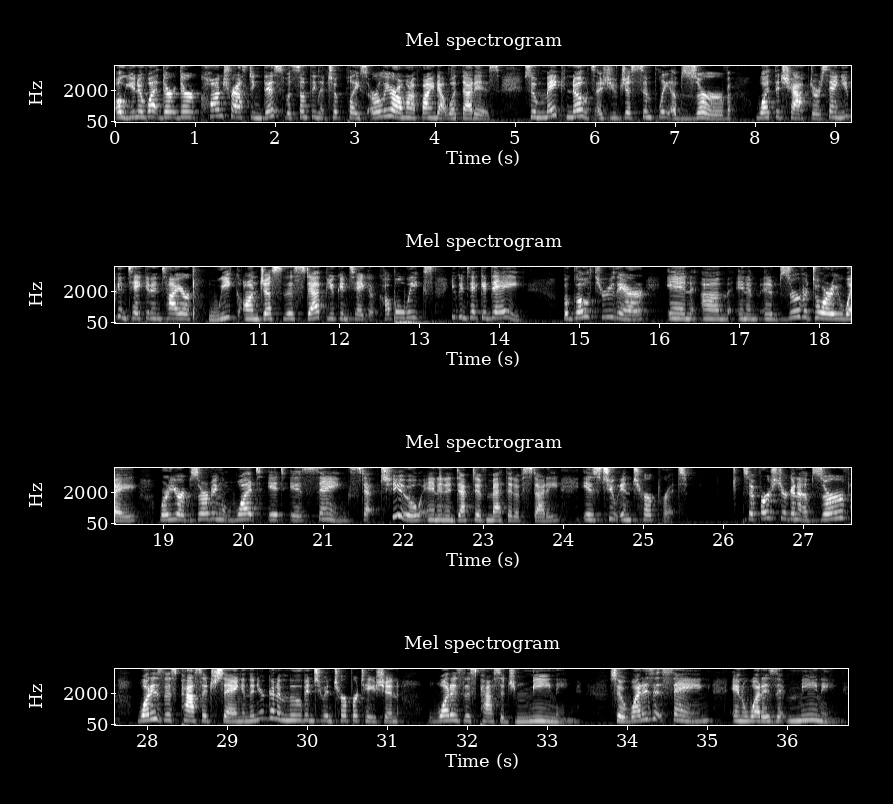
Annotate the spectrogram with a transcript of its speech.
Oh, you know what? They're they're contrasting this with something that took place earlier. I want to find out what that is. So make notes as you just simply observe what the chapter is saying. You can take an entire week on just this step. You can take a couple weeks. You can take a day. But go through there in, um, in an observatory way where you're observing what it is saying. Step two in an inductive method of study is to interpret. So, first, you're going to observe what is this passage saying, and then you're going to move into interpretation. What is this passage meaning? So, what is it saying, and what is it meaning?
